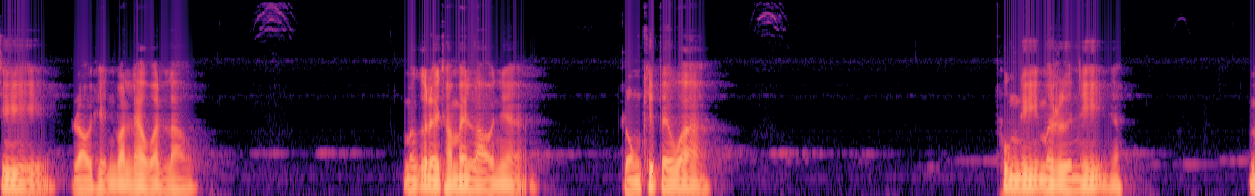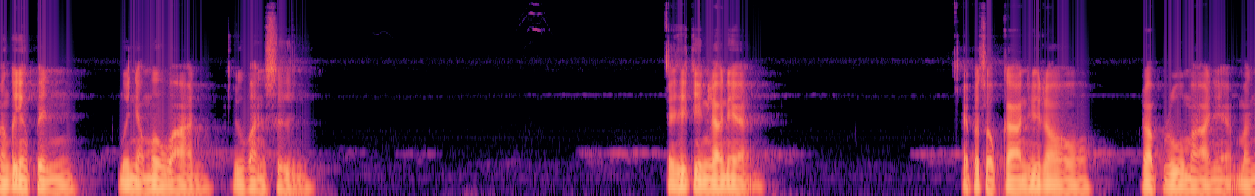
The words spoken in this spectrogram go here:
ที่เราเห็นวันแล้ววันเล่า มันก็เลยทำให้เราเนี่ยหลงคิดไปว่า พรุ่งนี้มะรืนนี้นะมันก็ยังเป็นเหมือนอย่างเมื่อวานหรือวันซืนแต่ที่จริงแล้วเนี่ยไอประสบการณ์ที่เรารับรู้มาเนี่ยมัน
